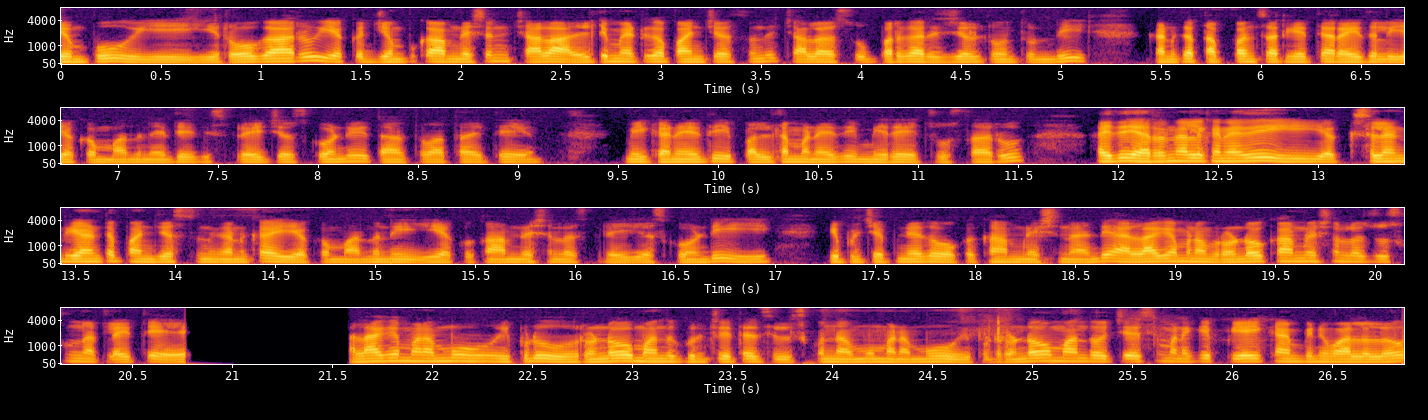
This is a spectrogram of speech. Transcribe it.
జంపు ఈ రోగారు ఈ యొక్క జంప్ కాంబినేషన్ చాలా అల్టిమేట్గా పనిచేస్తుంది. చాలా సూపర్గా రిజల్ట్ ఉంటుంది. కనుక తప్పనిసరిగా అయితే రైతులు ఈ యొక్క మందుని అయితే స్ప్రే చేసుకోండి. దాని తర్వాత అయితే మీకు అనేది ఫలితం అనేది మీరే చూస్తారు. అయితే ఎర్రనెలకి అనేది ఎక్సలెంట్గా అంటే పనిచేస్తుంది కనుక ఈ యొక్క మందుని ఈ యొక్క కాంబినేషన్లో స్ప్రే చేసుకోండి. ఇప్పుడు చెప్పినది ఒక కాంబినేషన్ అండి. అలాగే మనం రెండవ కాంబినేషన్లో చూసుకున్నట్లయితే అలాగే మనము ఇప్పుడు రెండవ మందు గురించి అయితే తెలుసుకుందాము. మనము ఇప్పుడు రెండవ మందు వచ్చేసి మనకి పిఐ కంపెనీ వాళ్ళలో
